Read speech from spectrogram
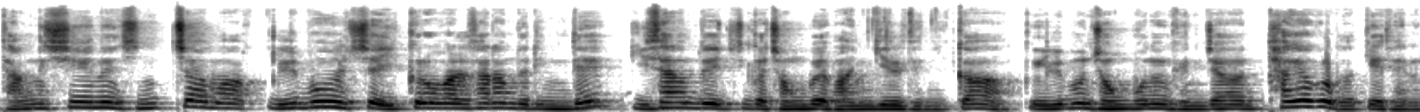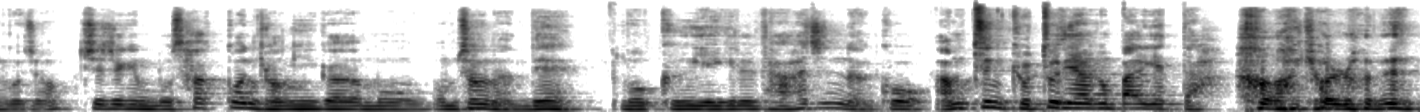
당시에는 진짜 막 일본을 진짜 이끌어갈 사람들인데 이 사람들이 그러니까 정부의 반기를 드니까 그 일본 정부는 굉장한 타격을 받게 되는 거죠. 구체적인 뭐 사건 경위가 뭐 엄청난데 뭐 그 얘기를 다 하지는 않고 아무튼 교토대학은 빨겠다. 결론은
